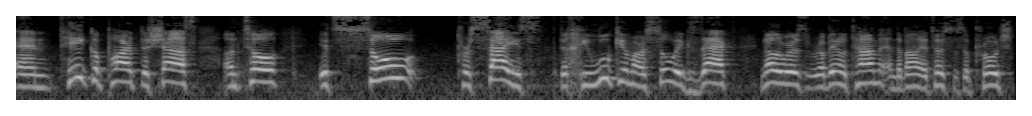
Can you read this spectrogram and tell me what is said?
and take apart the Shas until it's so precise, the chilukim are so exact. In other words, Rabbeinu Tam and the Bali approached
